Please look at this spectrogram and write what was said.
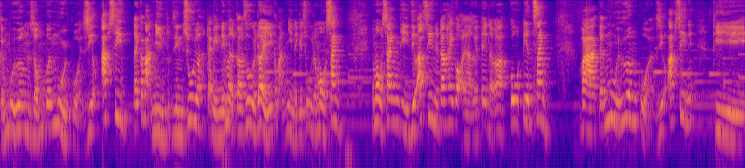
cái mùi hương giống với mùi của rượu absin. Đây, các bạn nhìn nhìn xui thôi. Tại vì nếu mà cao du ở đây các bạn nhìn thấy cái xui nó màu xanh. Cái màu xanh thì rượu absin người ta hay gọi là cái tên là cô tiên xanh. Và cái mùi hương của rượu absin ấy Thì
